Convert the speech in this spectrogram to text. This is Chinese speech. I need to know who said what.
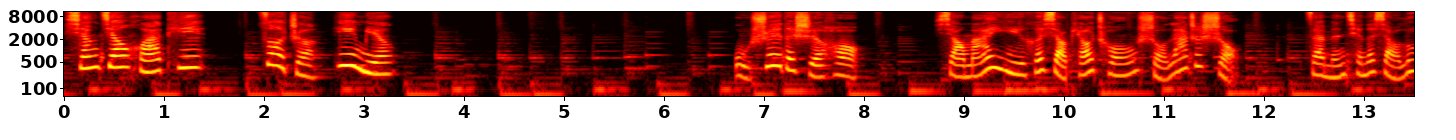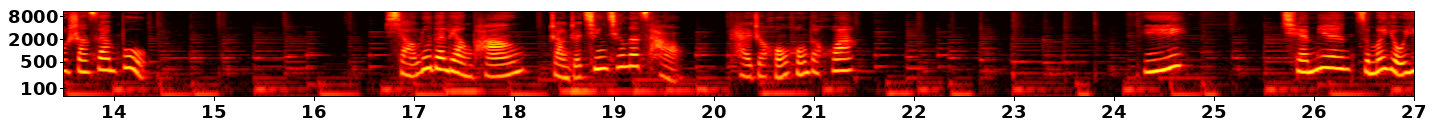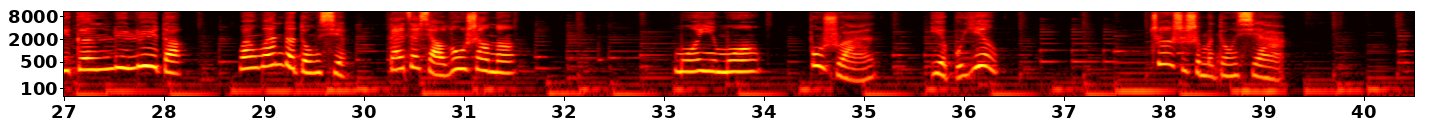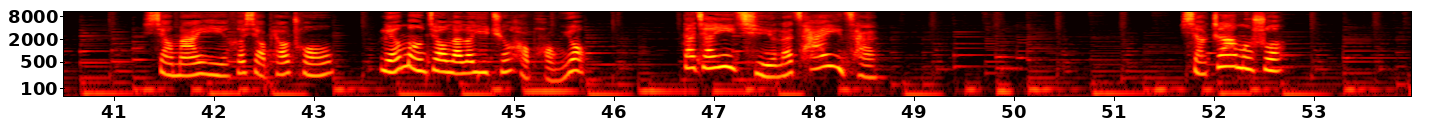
Speaker 1: 香蕉滑梯，作者佚名。午睡的时候，小蚂蚁和小瓢虫手拉着手，在门前的小路上散步。小路的两旁长着青青的草，开着红红的花。咦，前面怎么有一根绿绿的？弯弯的东西，待在小路上呢。摸一摸，不软，也不硬。这是什么东西啊？小蚂蚁和小瓢虫连忙叫来了一群好朋友，大家一起来猜一猜。小蚱蜢说：“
